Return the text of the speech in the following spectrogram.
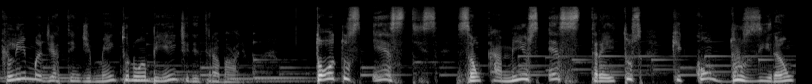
clima de atendimento no ambiente de trabalho Todos estes são caminhos estreitos que conduzirão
